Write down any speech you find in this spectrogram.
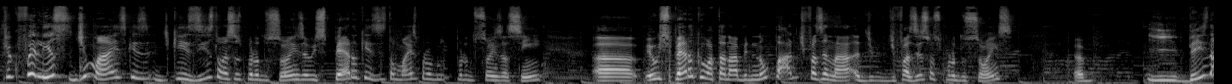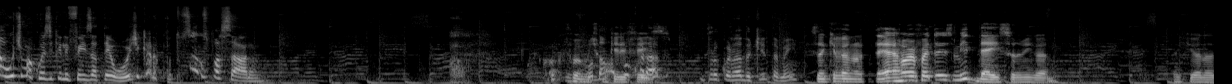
fico feliz demais que, de que existam essas produções, eu espero que existam mais produ- produções assim. Ah, eu espero que o Watanabe não pare de fazer, nada, de, de fazer suas produções. Ah, e desde a última coisa que ele fez até hoje, cara, quantos anos passaram? Qual que foi o último que ele procurada, fez? procurando aqui também. Zankiano Terror foi 2010, se eu não me engano. Zankiano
